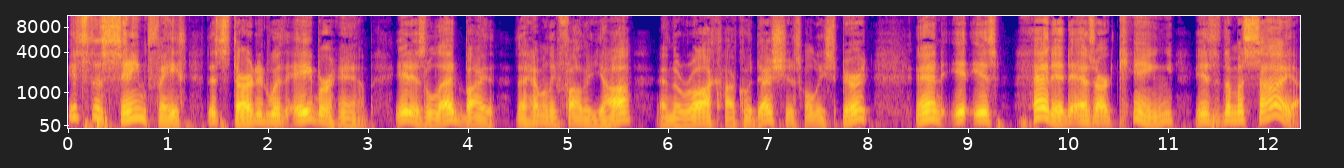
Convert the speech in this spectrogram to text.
It's the same faith that started with Abraham. It is led by the Heavenly Father Yah and the Ruach HaKodesh, His Holy Spirit, and it is headed as our King is the Messiah.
